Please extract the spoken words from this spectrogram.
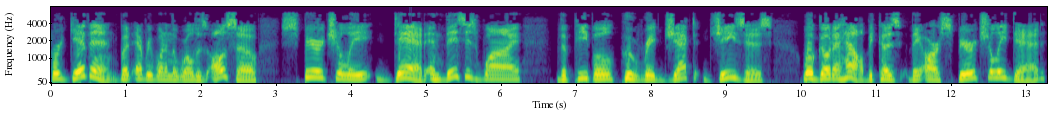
forgiven, but everyone in the world is also spiritually dead. And this is why the people who reject Jesus will go to hell, because they are spiritually dead,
